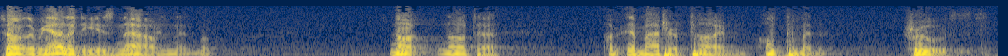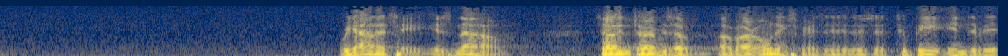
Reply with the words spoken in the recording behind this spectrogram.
So the reality is now, isn't it? Not not a, a, a matter of time. Ultimate truth. Reality is now. So in terms of, of our own experience, there's a, to be indivi-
